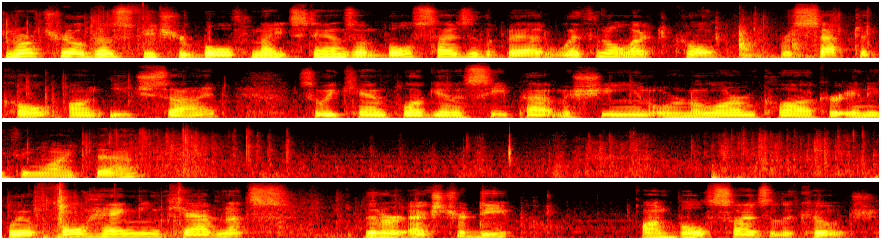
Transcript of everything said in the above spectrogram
North Trail does feature both nightstands on both sides of the bed with an electrical receptacle on each side, so we can plug in a CPAP machine or an alarm clock or anything like that. We have full hanging cabinets that are extra deep on both sides of the coach.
